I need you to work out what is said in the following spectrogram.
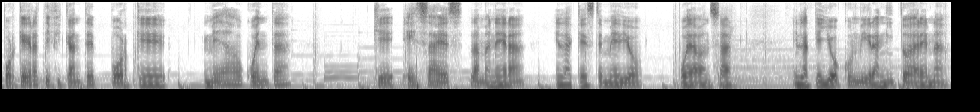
¿Por qué gratificante? Porque me he dado cuenta que esa es la manera en la que este medio puede avanzar, en la que yo con mi granito de arena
